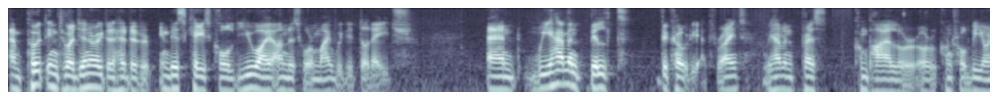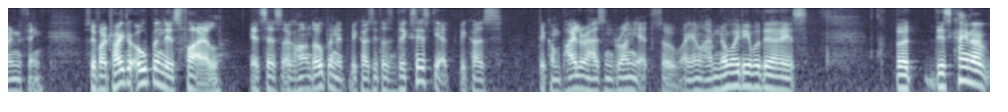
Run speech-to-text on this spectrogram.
and put into a generated header, in this case called UI underscore mywidget.h. And we haven't built the code yet, right? We haven't pressed compile or, or control B or anything. So if I try to open this file, it says I can't open it because it doesn't exist yet because the compiler hasn't run yet. So I have no idea what that is. But this kind of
